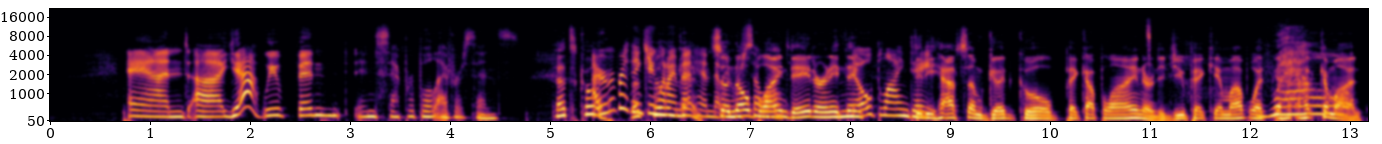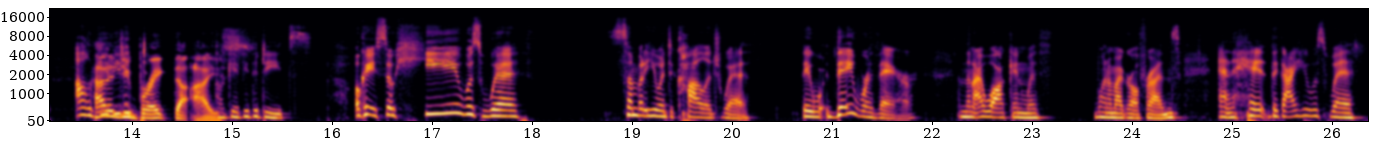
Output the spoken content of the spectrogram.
And uh, yeah, we've been inseparable ever since. That's cool. I remember thinking when really I met him that so we no so blind old. date or anything. No blind date. Did he have some good, cool pickup line, or did you pick him up? What? Well, come on. I'll How did you you the- break the ice? I'll give you the deets. Okay, so he was with somebody he went to college with. They were they were there, and then I walk in with one of my girlfriends, and hit the guy he was with.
